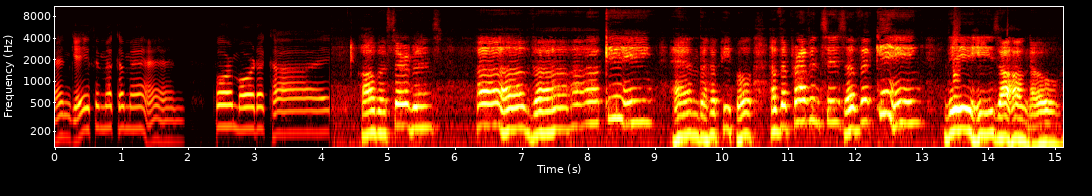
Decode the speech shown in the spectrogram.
and gave him a command for Mordecai. All the servants of the king and the people of the provinces of the king, these all know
